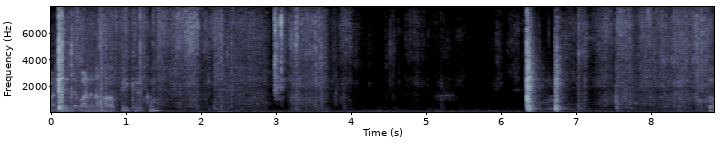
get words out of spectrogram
ஒன் இல்லை ஒன் அண்ட் ஹாஃப் வீக் இருக்கும். ஸோ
